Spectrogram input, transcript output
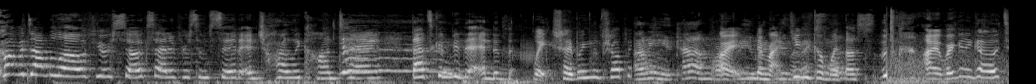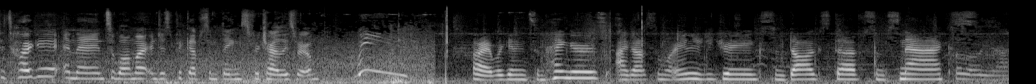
Comment down below if you're so excited for some Sid and Charlie content. That's gonna be the end of the. Wait, should I bring them shopping? I mean, you can. Alright, never mind. You can come with us. Alright, we're gonna go to Target and then to Walmart and just pick up some things for Charlie's room. Whee! Alright, we're getting some hangers. I got some more energy drinks, some dog stuff, some snacks. Oh yeah.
